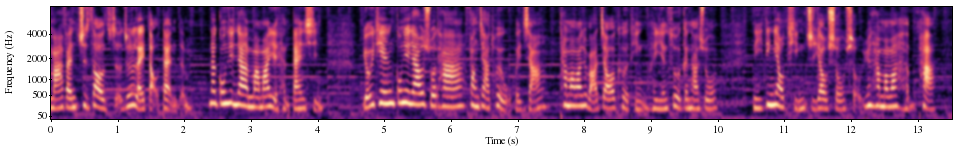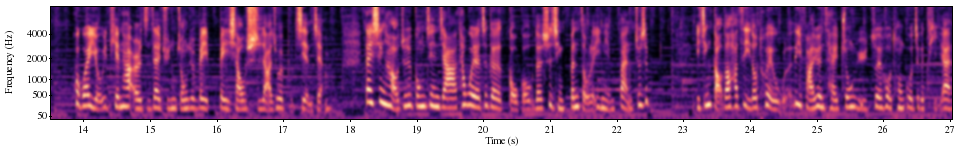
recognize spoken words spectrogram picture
麻烦制造者，就是来捣蛋的。那弓箭家的妈妈也很担心。有一天，弓箭家就说他放假退伍回家，他妈妈就把他叫到客厅，很严肃的跟他说，你一定要停止，要收手，因为他妈妈很怕会不会有一天他儿子在军中就被被消失啊，就会不见这样。但幸好就是弓箭家，他为了这个狗狗的事情奔走了一年半，就是。已经搞到他自己都退伍了，立法院才终于最后通过这个提案，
